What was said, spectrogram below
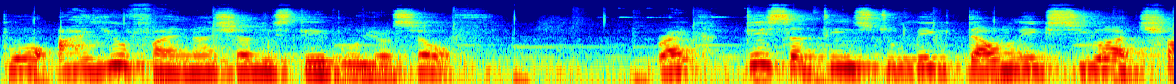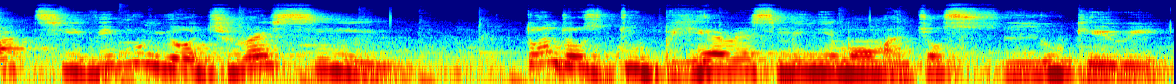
But are you financially stable yourself? Right? These are things to make that makes you attractive. Even your dressing. Don't just do barest minimum and just look away.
